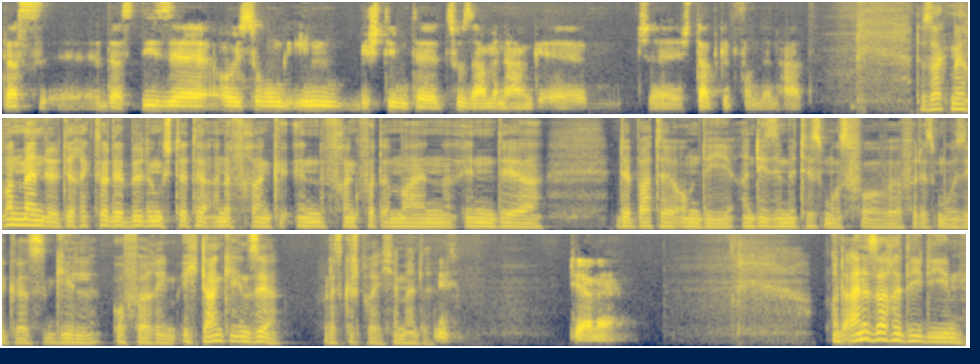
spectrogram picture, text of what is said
dass, äh, dass diese Äußerung in bestimmte Zusammenhang äh, äh, stattgefunden hat. Das sagt Meron Mendel, Direktor der Bildungsstätte Anne Frank in Frankfurt am Main in der Debatte um die Antisemitismusvorwürfe des Musikers Gil Ofarim. Ich danke Ihnen sehr für das Gespräch, Herr Mendel. Ich, gerne. Und eine Sache, die die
